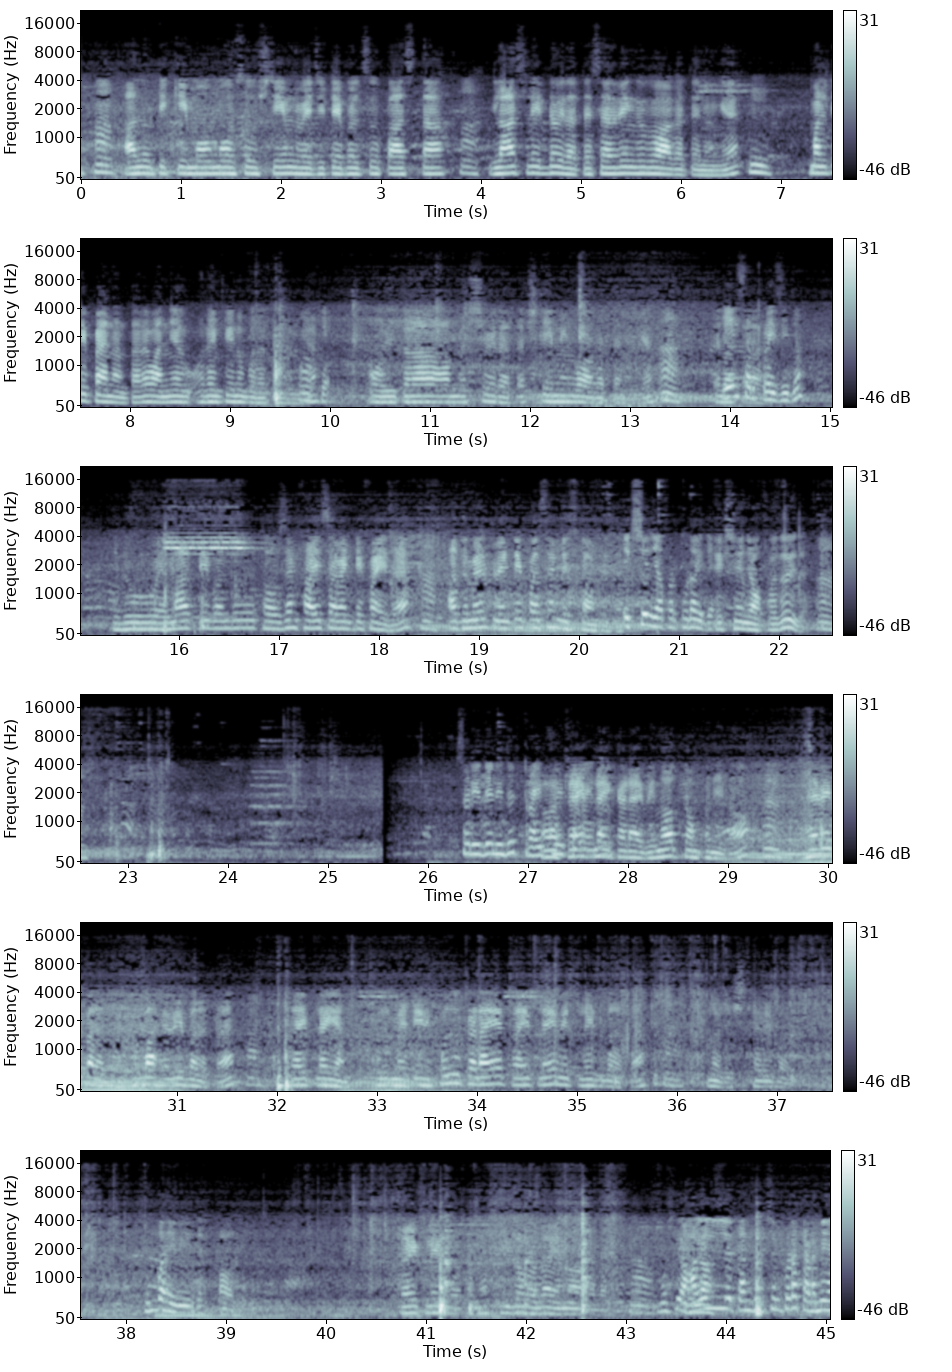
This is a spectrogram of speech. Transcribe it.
aloo tikki momos steam vegetables pasta glass lid ಇರುತ್ತೆ ಸರ್ವಿಂಗ್ ಆಗುತ್ತೆ ನಿಮಗೆ. ಮಲ್ಟಿ ಪ್ಯಾನ್ ಅಂತಾರೆ ಒನ್ ಇಯರ್ ವಾರಂಟಿನೂ ಬರುತ್ತೆ ನಿಮಗೆ. ಈ ತರ ಮೆಶ್ ಇರುತ್ತೆ ಸ್ಟೀಮಿಂಗು ಆಗುತ್ತೆ ನಿಮಗೆ. ಏನ್ ಸರ್ ಪ್ರೈಸ್ ಇದು? ಇದು ಎಂ ಆರ್ ಪಿ ಬಂದು ತೌಸಂಡ್ ಫೈವ್ ಸೆವೆಂಟಿ ಫೈವ್ ಇದೆ. ಅದ್ರ ಮೇಲೆ ಟ್ವೆಂಟಿ ಪರ್ಸೆಂಟ್ ಡಿಸ್ಕೌಂಟ್ ಇದೆ. ಎಕ್ಸ್ಚೇಂಜ್ ಆಫರ್ ಕೂಡ ಇದೆ. ಎಕ್ಸ್ಚೇಂಜ್ ಆಫರ್ ಇದೆ. ಸರ್ ಇದೇನಿದೆ? ಟ್ರೈ ಟ್ರೈಪ್ಲೈ ಕಡಾಯಿ ವಿನೋದ್ ಕಂಪನಿದು ಹೆವಿ ಬರುತ್ತೆ ತುಂಬಾ ಹೆವಿ ಬರುತ್ತೆ. ಟ್ರೈಪ್ಲೈ ಅಂತ. Full material full kadai triply with lid ಬರುತ್ತೆ. ನೋಡಿ ಇಷ್ಟು ಹೆವಿ ಬರುತ್ತೆ. ತುಂಬಾ ಹೆವಿ ಇದೆ. ಹೌದು. ಟ್ರೈಪ್ಲೈ ಇದಾವಲ್ಲ ಏನೋ ಆಗಲ್ಲ. ಮೋಸ್ಟ್ಲಿ ಆಯಿಲ್ ಕನ್ಸಪ್ಷನ್ ಕೂಡ ಕಡಿಮೆ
